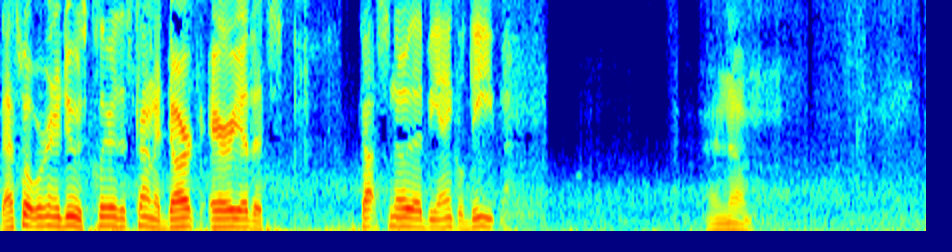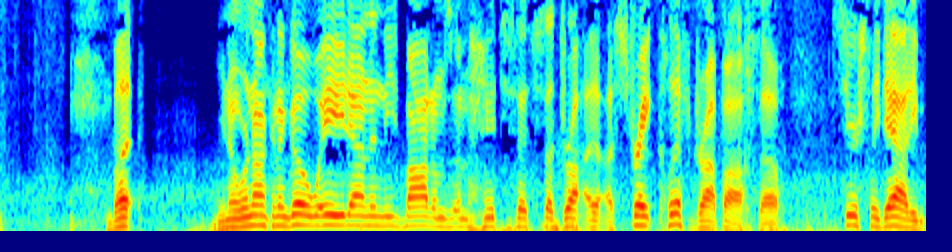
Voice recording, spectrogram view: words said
that's what we're going to do is clear this kind of dark area that's got snow that'd be ankle deep. And um, but you know we're not going to go way down in these bottoms. Mean, it's just a, drop, a straight cliff drop off. So seriously doubt he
